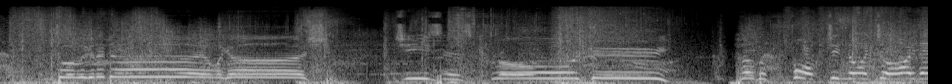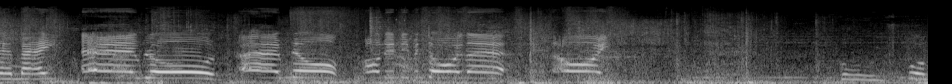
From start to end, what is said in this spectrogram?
I'm totally gonna die! Oh my gosh! Jesus Christ! How the fuck didn't I die there, mate? Oh lord! Oh no! I didn't even die there! Die! Holy fuck,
